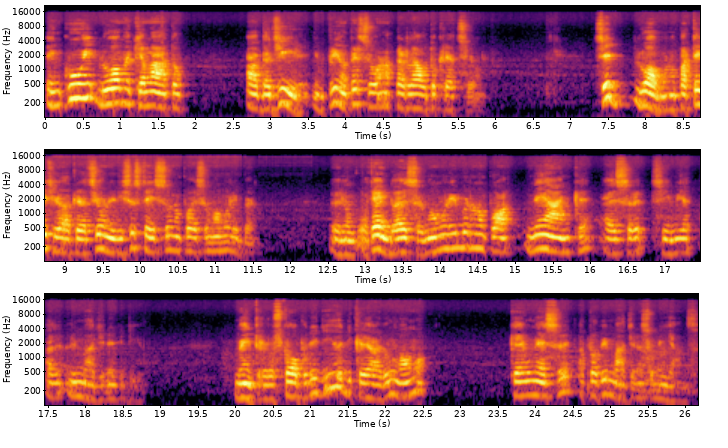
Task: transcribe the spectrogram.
in cui l'uomo è chiamato ad agire in prima persona per l'autocreazione. Se l'uomo non partecipa alla creazione di se stesso non può essere un uomo libero non potendo essere un uomo libero non può neanche essere simile all'immagine di Dio. Mentre lo scopo di Dio è di creare un uomo che è un essere a propria immagine e somiglianza.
